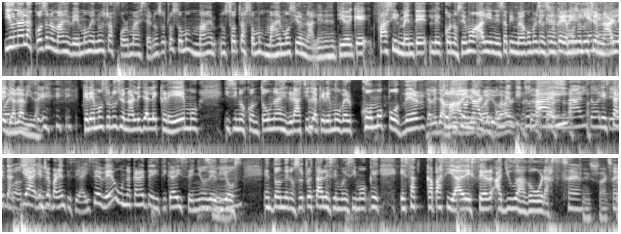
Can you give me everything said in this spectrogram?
Y una de las cosas nomás vemos en nuestra forma de ser. Nosotros somos más, nosotras somos más emocionales, en el sentido de que fácilmente le conocemos a alguien en esa primera conversación, queremos solucionarle ya la vida. sí. Queremos solucionarle, ya le creemos. Y si nos contó una desgracia, ya queremos ver cómo poder Ya solucionarle. Una actitud Ahí, maternal todo el exacto. tiempo. Y ah, sí. entre paréntesis, ahí se ve una característica de diseño de Dios, en donde nosotros establecemos, decimos que esa capacidad de ser ayudadoras. Sí, Exacto. sí.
